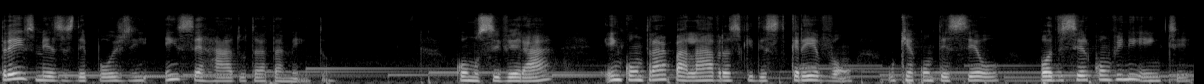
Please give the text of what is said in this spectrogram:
três meses depois de encerrado o tratamento. Como se verá, encontrar palavras que descrevam o que aconteceu pode ser conveniente,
